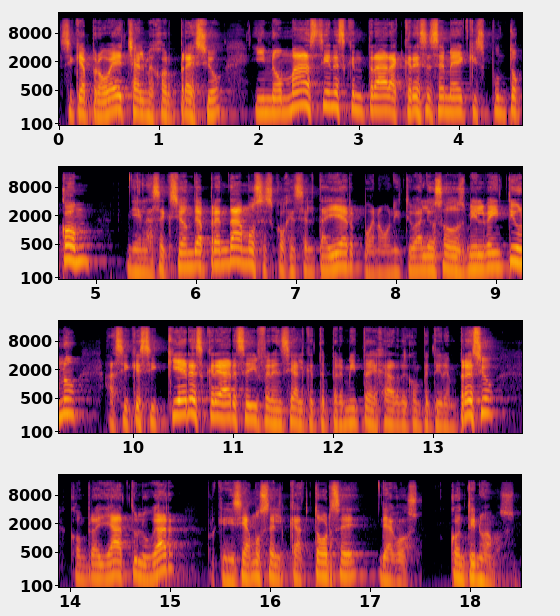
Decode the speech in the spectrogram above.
Así que aprovecha el mejor precio y no más tienes que entrar a crecesmx.com y en la sección de Aprendamos escoges el taller Bueno, Bonito y Valioso 2021. Así que si quieres crear ese diferencial que te permita dejar de competir en precio, compra ya tu lugar porque iniciamos el 14 de agosto. Continuamos.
